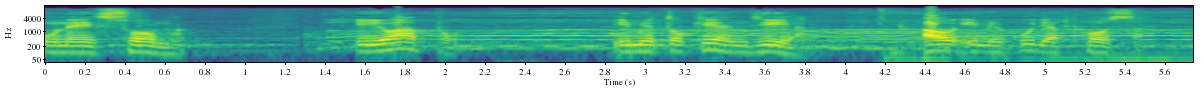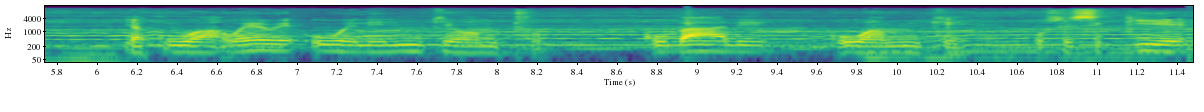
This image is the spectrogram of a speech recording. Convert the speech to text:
unayesoma, iwapo imetokea njia au imekuja posa ya kuwa wewe uwe ni mke wa mtu, kubali kuwa mke, usisikie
